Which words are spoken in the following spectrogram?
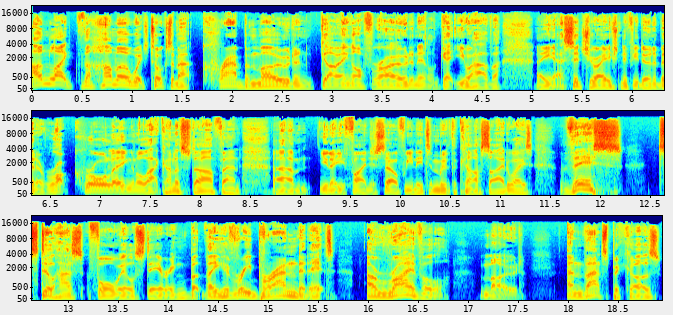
unlike the Hummer, which talks about crab mode and going off road, and it'll get you out of a, a, a, situation if you're doing a bit of rock crawling and all that kind of stuff, and um, you know you find yourself where you need to move the car sideways. This still has four wheel steering, but they have rebranded it Arrival mode, and that's because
